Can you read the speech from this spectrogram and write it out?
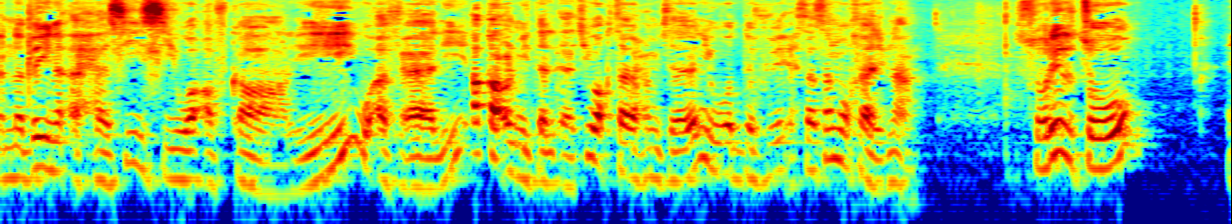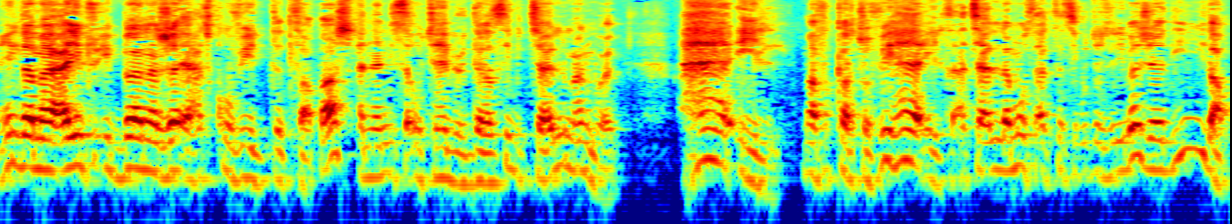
أن بين أحاسيسي وأفكاري وأفعالي أقرأ المثال الآتي وأقترح مثالا يوظف فيه إحساسا مخالف. نعم. سررت عندما علمت إبان جائحة كوفيد 19 أنني سأتابع دراستي بالتعلم عن بعد. هائل! ما فكرت فيه؟ هائل! سأتعلم سأكتسب تجربة جديدة.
